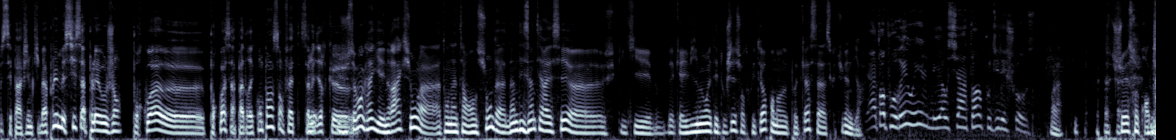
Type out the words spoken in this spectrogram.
c'est pas un film qui m'a plu, mais si ça plaît aux gens, pourquoi, euh, pourquoi ça a pas de récompense en fait? Ça veut dire que Justement, Greg, il y a une réaction à, à ton intervention d'un d'un des intéressés euh, qui, qui, est- qui a évidemment été touché sur Twitter pendant notre podcast à ce que tu viens de dire. Il y a un temps pour rire, oui, mais il y a aussi un temps pour dire les choses. Voilà. Je te laisse reprendre.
